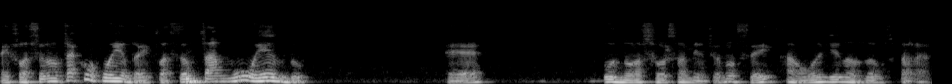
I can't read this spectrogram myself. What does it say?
a inflação não está corroendo, a inflação está moendo. É o nosso orçamento. Eu não sei aonde nós vamos parar.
